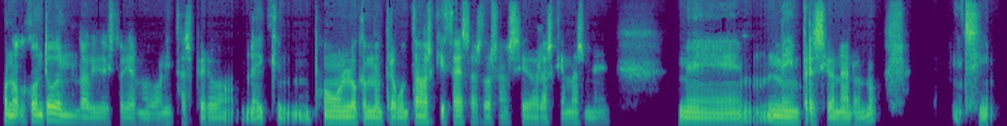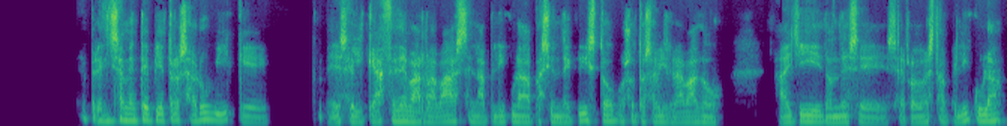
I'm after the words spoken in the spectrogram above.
bueno, con todo el mundo ha habido historias muy bonitas, pero con lo que me preguntabas, quizá esas dos han sido las que más me, me, impresionaron, ¿no? Sí. Precisamente Pietro Sarubi, que es el que hace de Barrabás en la película Pasión de Cristo, vosotros habéis grabado allí donde se, rodó esta película,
